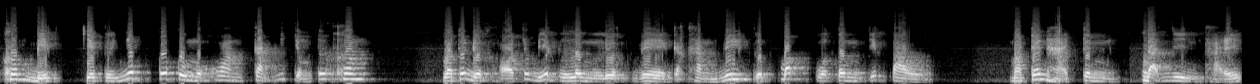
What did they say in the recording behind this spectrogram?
Không biết Việc thứ nhất có cùng một hoàn cảnh với chúng tôi không. Và tôi được họ cho biết lần lượt về các hành vi cướp bóc của từng chiếc tàu. Mà trên hải trình đã nhìn thấy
